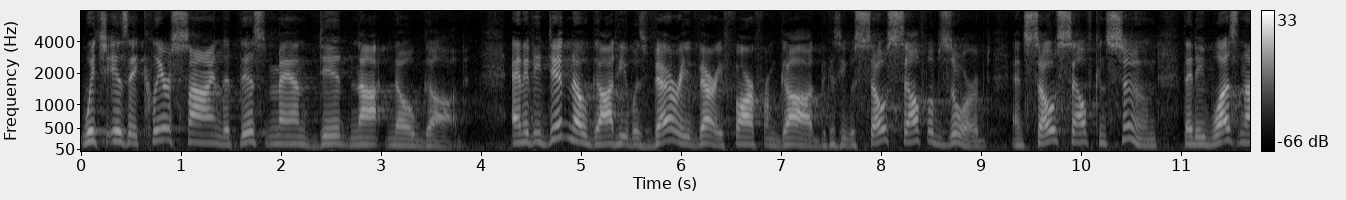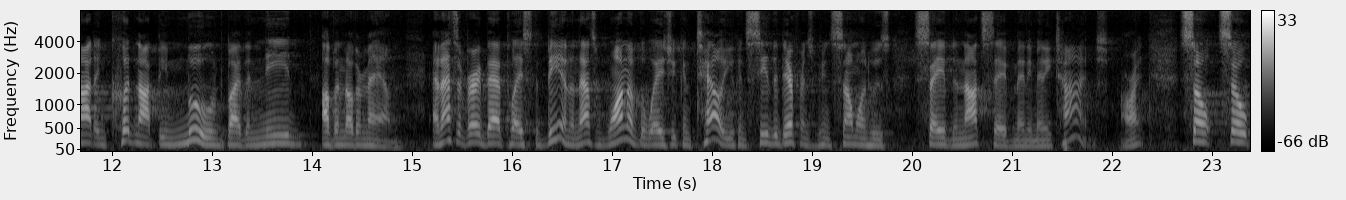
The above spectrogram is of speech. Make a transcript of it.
which is a clear sign that this man did not know God. And if he did know God, he was very, very far from God because he was so self absorbed and so self consumed that he was not and could not be moved by the need of another man. And that's a very bad place to be in. And that's one of the ways you can tell. You can see the difference between someone who's saved and not saved many, many times. All right? So, so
